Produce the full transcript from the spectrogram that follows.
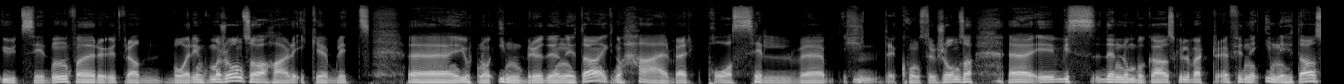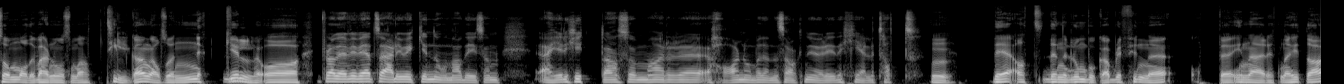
utsiden, for ut fra vår informasjon så har det ikke blitt uh, gjort noe innbrudd i den hytta. Ikke noe hærverk på selve hyttekonstruksjonen. Så uh, hvis den lommeboka skulle vært funnet inni hytta, så må det være noen som har tilgang, altså en nøkkel. Og Fra det vi vet, så er det jo ikke noen av de som eier hytta som har, øh, har noe med denne saken å gjøre i det hele tatt. mm, det at denne lommeboka blir funnet oppe i nærheten av hytta,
